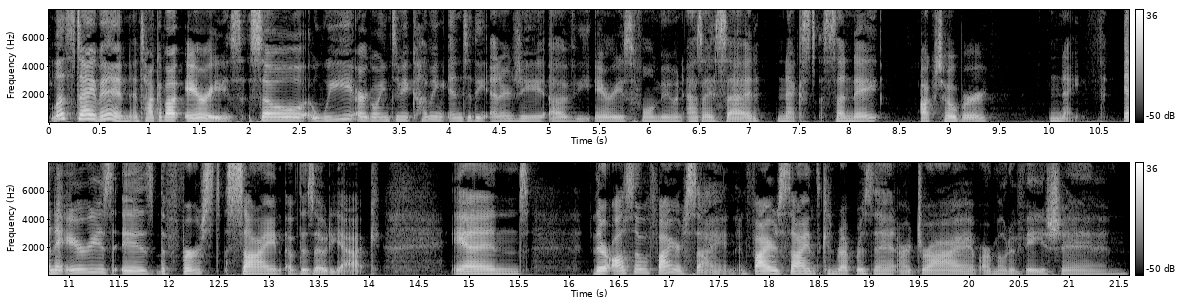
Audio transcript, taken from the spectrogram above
let's dive in and talk about Aries. So, we are going to be coming into the energy of the Aries full moon, as I said, next Sunday, October 9th. And Aries is the first sign of the zodiac. And they're also a fire sign, and fire signs can represent our drive, our motivation,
